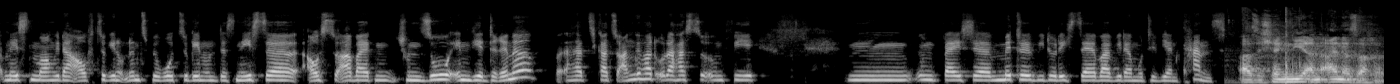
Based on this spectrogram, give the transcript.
am nächsten Morgen wieder aufzugehen und ins Büro zu gehen und das nächste auszuarbeiten, schon so in dir drinne? Hat sich gerade so angehört oder hast du irgendwie mh, irgendwelche Mittel, wie du dich selber wieder motivieren kannst? Also ich hänge nie an einer Sache.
